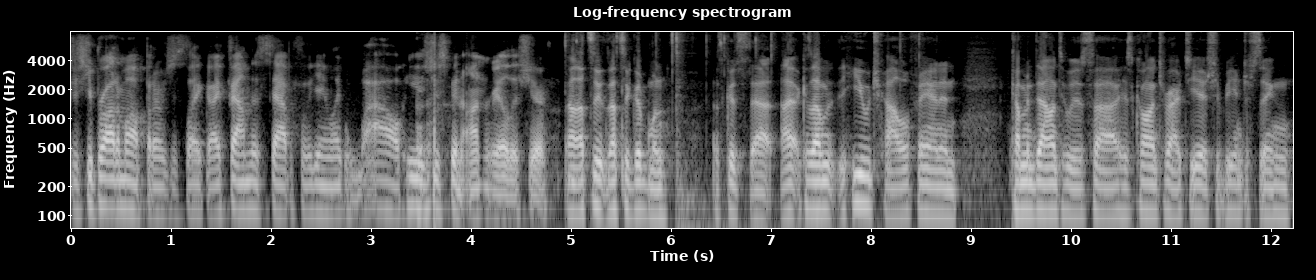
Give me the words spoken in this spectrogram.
just you brought him up, but I was just like, I found this stat before the game, like, wow, he has just been unreal this year. Oh, that's a that's a good one. That's a good stat. Because I'm a huge Hollow fan, and coming down to his uh, his contract year, it should be interesting.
